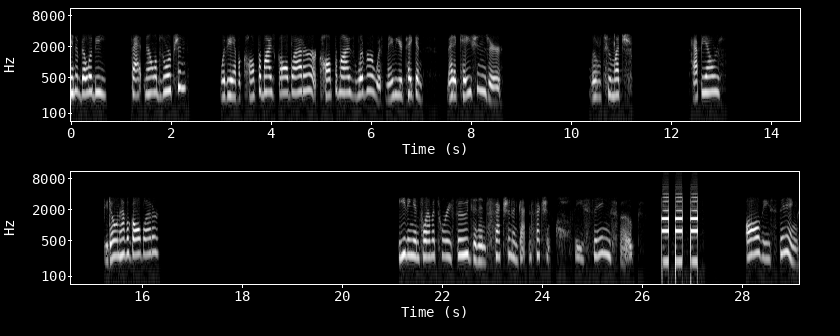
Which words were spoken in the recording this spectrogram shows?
inability fat malabsorption, whether you have a compromised gallbladder or compromised liver with maybe you're taking medications or a little too much happy hours. If you don't have a gallbladder, eating inflammatory foods and infection and gut infection, all these things, folks, all these things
